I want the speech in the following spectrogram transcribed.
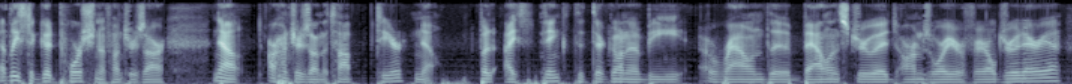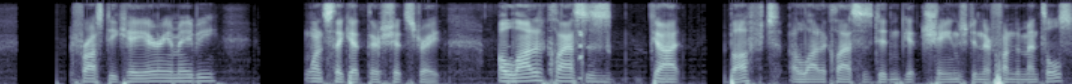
At least a good portion of hunters are. Now, are hunters on the top tier? No. But I think that they're going to be around the balanced druid, arms warrior, feral druid area, frost DK area maybe, once they get their shit straight. A lot of classes got buffed. A lot of classes didn't get changed in their fundamentals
